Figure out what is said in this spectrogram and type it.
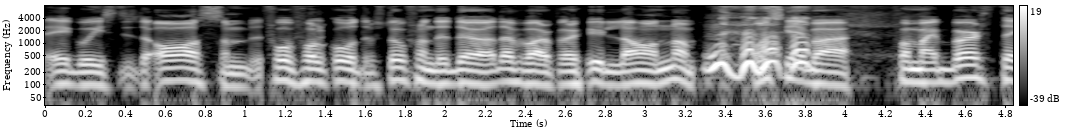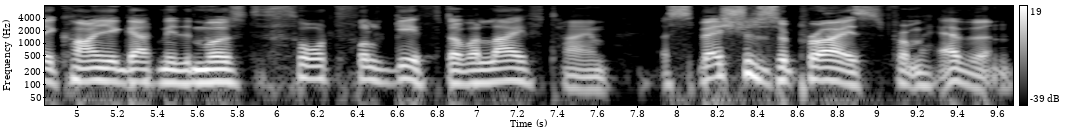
egoistiskt as som får folk återuppstå från det döda bara för att hylla honom. Hon skriver bara “For my birthday Kanye got me the most thoughtful gift of a lifetime. A special surprise from heaven”.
